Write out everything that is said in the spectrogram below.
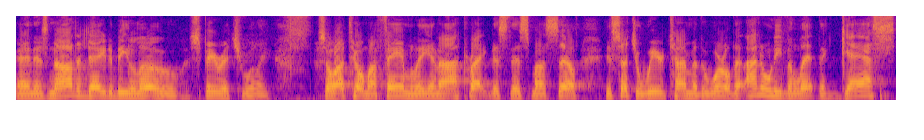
and it's not a day to be low spiritually. So, I tell my family, and I practice this myself, it's such a weird time of the world that I don't even let the gas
